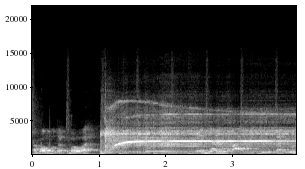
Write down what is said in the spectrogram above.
Aku putar ke bawah. Dan jangan lupa dibuka dulu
